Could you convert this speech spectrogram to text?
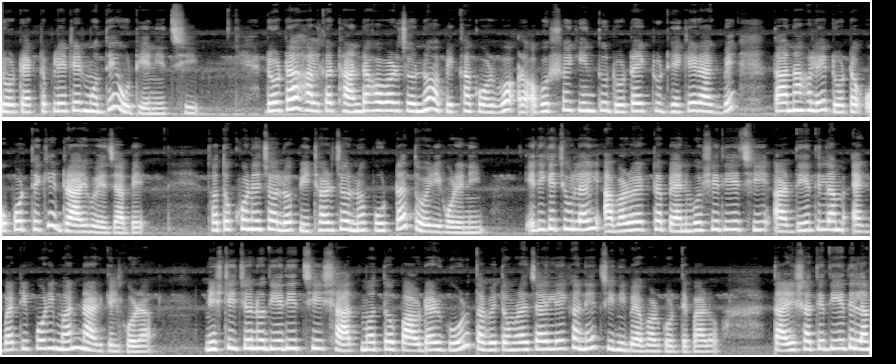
ডোটা একটা প্লেটের মধ্যে উঠিয়ে নিচ্ছি। ডোটা হালকা ঠান্ডা হওয়ার জন্য অপেক্ষা করব, আর অবশ্যই কিন্তু ডোটা একটু ঢেকে রাখবে, তা না হলে ডোটা ওপর থেকে ড্রাই হয়ে যাবে। ততক্ষণে চলো পিঠার জন্য পুরটা তৈরি করে নিই। এদিকে চুলাই আবারও একটা প্যান বসিয়ে দিয়েছি আর দিয়ে দিলাম এক বাটি পরিমাণ নারকেল কোড়া। মিষ্টির জন্য দিয়ে দিচ্ছি স্বাদ মতো পাউডার গুড়, তবে তোমরা চাইলে এখানে চিনি ব্যবহার করতে পারো। তারই সাথে দিয়ে দিলাম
